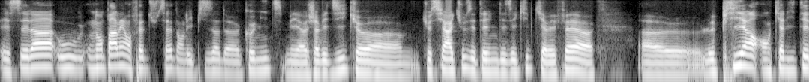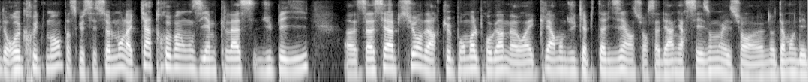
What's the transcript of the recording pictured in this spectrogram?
et c'est là où on en parlait en fait, tu sais, dans l'épisode euh, mais euh, j'avais dit que, euh, que Syracuse était une des équipes qui avait fait euh, le pire en qualité de recrutement parce que c'est seulement la 91e classe du pays. c'est assez absurde alors que pour moi le programme aurait clairement dû capitaliser hein, sur sa dernière saison et sur notamment les,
